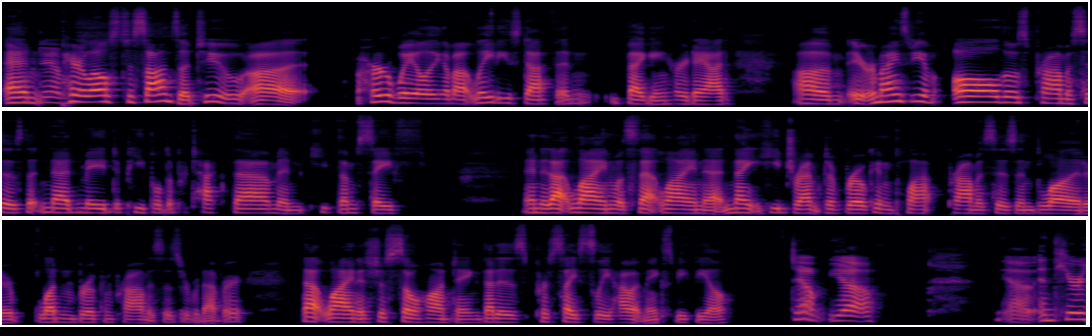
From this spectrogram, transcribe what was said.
And damn. parallels to Sansa too. Uh her wailing about Lady's death and begging her dad. Um, it reminds me of all those promises that Ned made to people to protect them and keep them safe. And that line was that line at night he dreamt of broken pl- promises and blood, or blood and broken promises, or whatever. That line is just so haunting. That is precisely how it makes me feel. Damn, yeah. Yeah, and here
